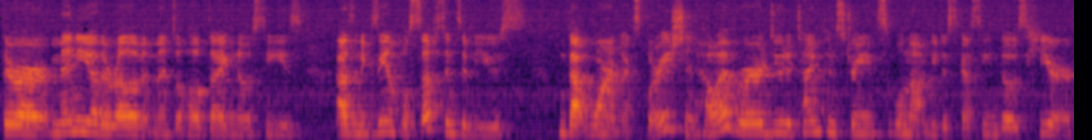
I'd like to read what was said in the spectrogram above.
There are many other relevant mental health diagnoses, as an example, substance abuse, that warrant exploration. However, due to time constraints, we'll not be discussing those here.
